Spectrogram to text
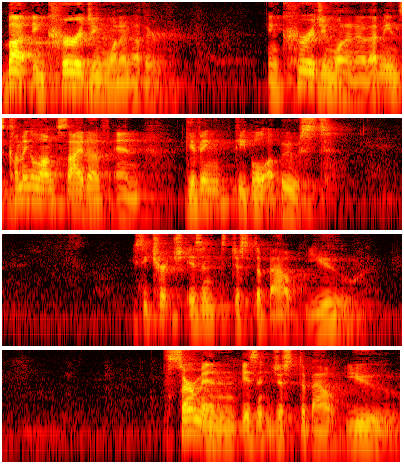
but encouraging one another. Encouraging one another. That means coming alongside of and giving people a boost. You see, church isn't just about you. The sermon isn't just about you.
